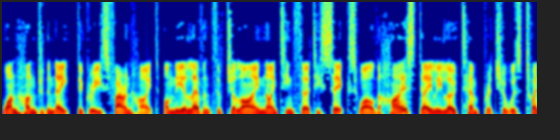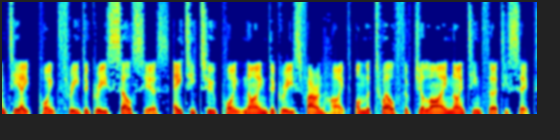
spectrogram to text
108 degrees Fahrenheit on the 11th of July 1936 while the highest daily low temperature was 28.3 degrees Celsius 82.9 degrees Fahrenheit on 12 July 1936.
